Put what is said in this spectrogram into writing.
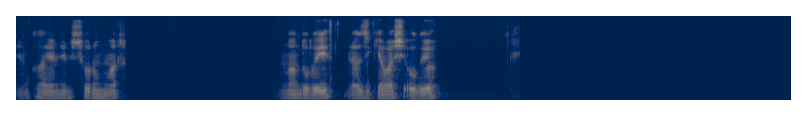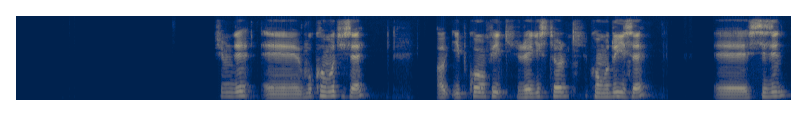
benim kalemde bir sorun var. Bundan dolayı birazcık yavaş oluyor. Şimdi eee, bu komut ise ipconfig register komutu ise eee, sizin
